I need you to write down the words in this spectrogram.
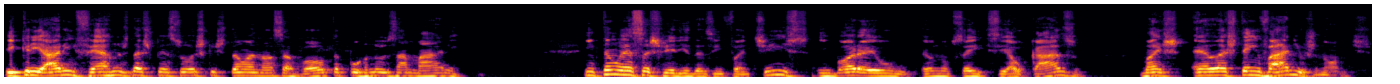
E criar infernos das pessoas que estão à nossa volta por nos amarem. Então, essas feridas infantis, embora eu, eu não sei se é o caso, mas elas têm vários nomes.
